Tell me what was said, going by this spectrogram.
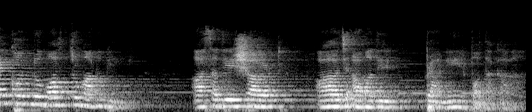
একখণ্ড বস্ত্র মানবিক। আসাদের শার্ট আজ আমাদের প্রাণের পতাকা।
